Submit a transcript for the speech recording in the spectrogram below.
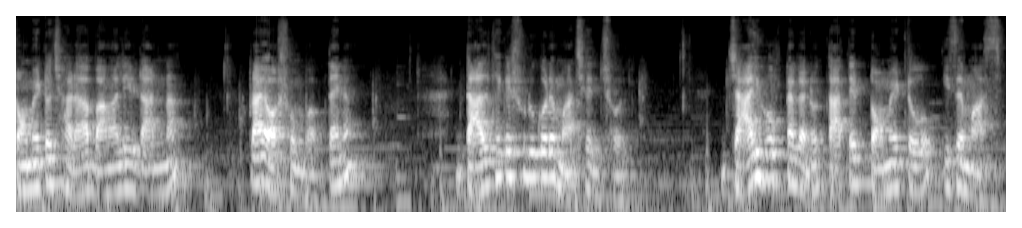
টমেটো ছাড়া বাঙালির রান্না প্রায় অসম্ভব, তাই না? ডাল থেকে শুরু করে মাছের ঝোল। যাই হোক না কেন, তাতে টমেটো ইজ এ মাস্ট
